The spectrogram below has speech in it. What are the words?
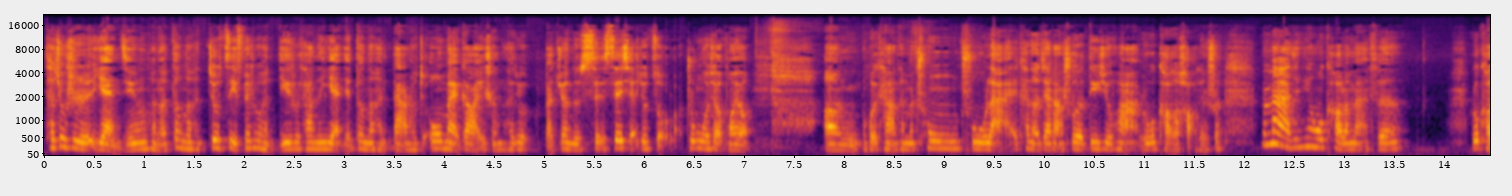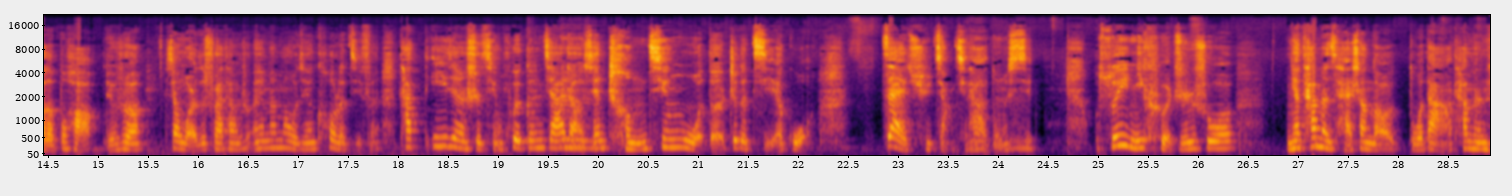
他就是眼睛可能瞪得很，就自己分数很低，时候他那眼睛瞪得很大，然后就 Oh my God 一声，他就把卷子塞塞起来就走了。中国小朋友，嗯，会看到他们冲出来，看到家长说的第一句话，如果考得好，他就说妈妈，今天我考了满分。如果考得不好，比如说像我儿子出来，他会说：“哎，妈妈，我今天扣了几分？”他第一件事情会跟家长先澄清我的这个结果，再去讲其他的东西。所以你可知说，你看他们才上到多大？他们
